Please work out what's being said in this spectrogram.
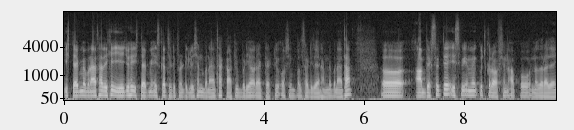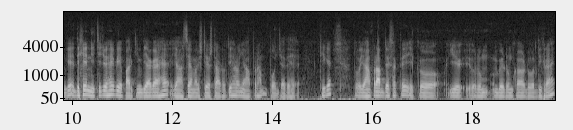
इस टाइप में बनाया था। देखिए, ये जो है इस टाइप में इसका थ्री फ्रंट इल्यूशन बनाया था। काफ़ी बढ़िया और अट्रैक्टिव और सिंपल सा डिज़ाइन हमने बनाया था। आप देख सकते हैं इसमें में कुछ कलर ऑप्शन आपको नज़र आ जाएँगे। देखिए, नीचे जो है ये पार्किंग दिया गया है। यहाँ से हमारी स्टेयर स्टार्ट होती है और यहाँ पर हम पहुँच जाते हैं, ठीक है? तो यहाँ पर आप देख सकते हैं, एक, ये रूम, बेडरूम का डोर दिख रहा है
